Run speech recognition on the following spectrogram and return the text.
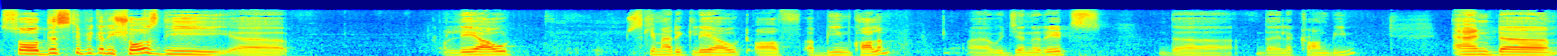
So, this typically shows the uh, layout schematic layout of a beam column uh, which generates the, the electron beam. And uh,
